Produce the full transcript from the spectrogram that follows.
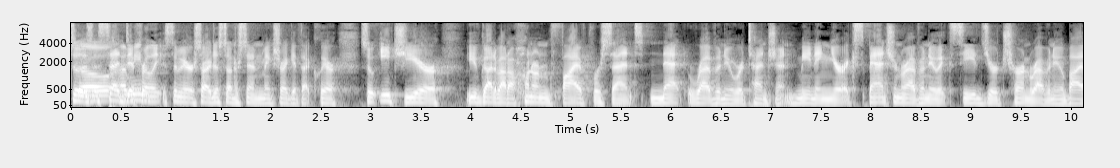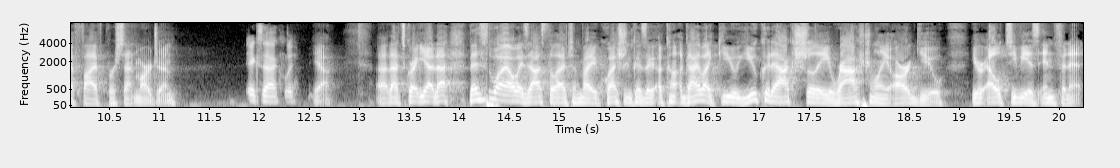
So, so said I differently, mean, Samir. Sorry, just to understand, and make sure I get that clear. So each year you've got about 105% net revenue retention, meaning your expansion revenue exceeds your churn revenue by a five percent margin. Exactly. Yeah. Uh, that's great. Yeah, that this is why I always ask the lifetime value question because a, a, guy like you, you could actually rationally argue your LTV is infinite,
